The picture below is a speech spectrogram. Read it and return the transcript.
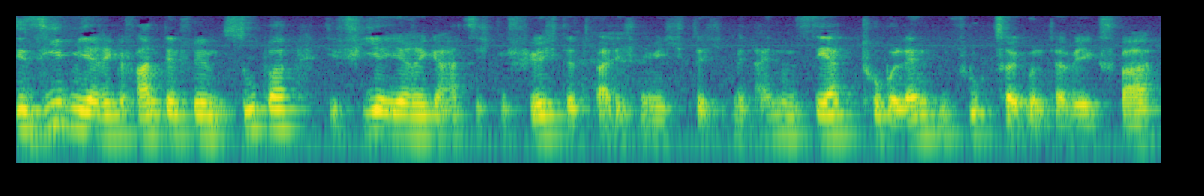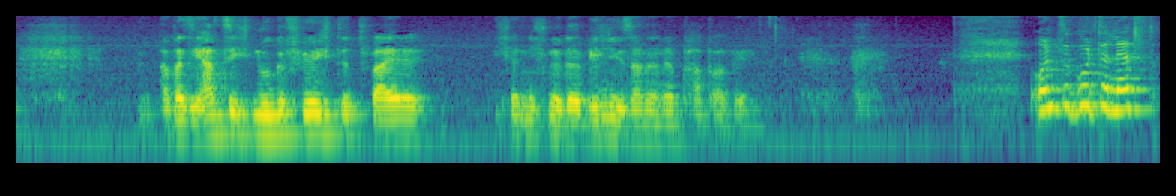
Die Siebenjährige fand den Film super. Die Vierjährige hat sich gefürchtet, weil ich nämlich durch, mit einem sehr turbulenten Flugzeug unterwegs war. Aber sie hat sich nur gefürchtet, weil ich ja nicht nur der Willi, sondern der Papa bin. Und zu guter Letzt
